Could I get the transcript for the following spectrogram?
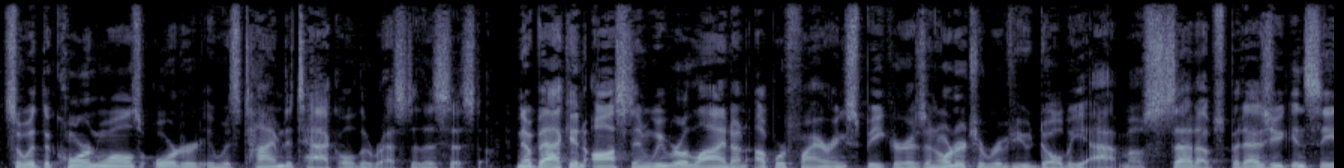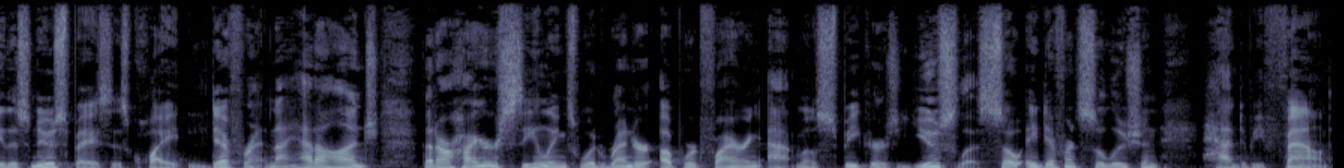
So with the Cornwalls ordered, it was time to tackle the rest of the system. Now back in Austin, we relied on upward firing speakers in order to review Dolby Atmos setups, but as you can see, this new space is quite different. And I had a hunch that our higher ceilings would render upward firing Atmos speakers speakers useless, so a different solution had to be found.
